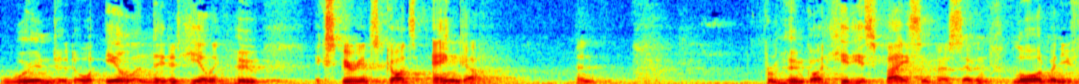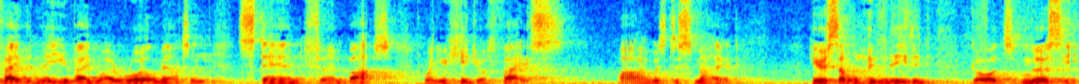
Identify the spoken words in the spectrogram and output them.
wounded or ill and needed healing, who experienced God's anger and from whom God hid his face in verse 7. Lord, when you favoured me, you made my royal mountain stand firm. But when you hid your face, I was dismayed. Here is someone who needed God's mercy.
